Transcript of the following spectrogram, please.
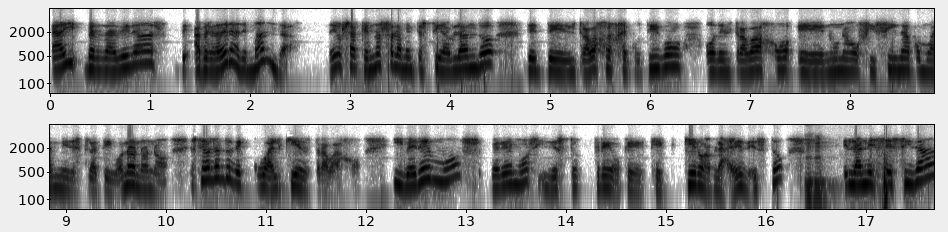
hay verdaderas, a verdadera demanda. ¿eh? O sea que no solamente estoy hablando del trabajo ejecutivo o del trabajo en una oficina como administrativo. No, no, no. Estoy hablando de cualquier trabajo. Y veremos, veremos, y de esto creo que, quiero hablar ¿eh? de esto, la necesidad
